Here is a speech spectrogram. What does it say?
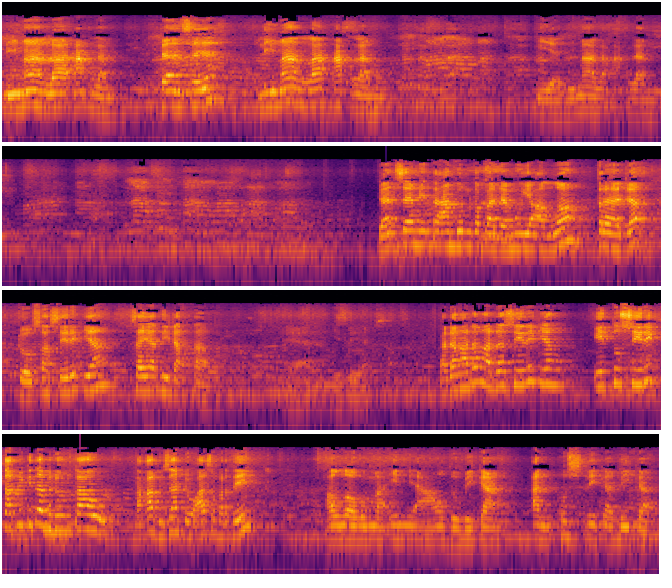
Lima la a'lam. Dan saya lima la a'lamu Iya, lima la a'lam. Dan saya minta ampun kepadamu ya Allah terhadap dosa syirik yang saya tidak tahu. Ya, gitu ya. Kadang-kadang ada syirik yang itu syirik tapi kita belum tahu. Maka bisa doa seperti Allahumma inni a'udzubika an usrika bika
